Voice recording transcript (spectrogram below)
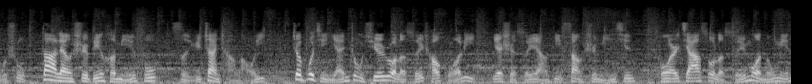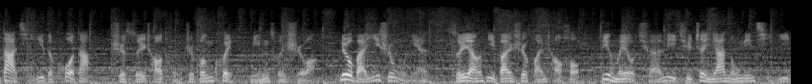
无数，大量士兵和民夫死于战场劳役。这不仅严重削弱了隋朝国力，也使隋炀帝丧失民心，从而加速了隋末农民大起义的扩大，使隋朝统治崩溃，名存实亡。六百一十五年，隋炀帝班师还朝后，并没有全力去镇压农民起义，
